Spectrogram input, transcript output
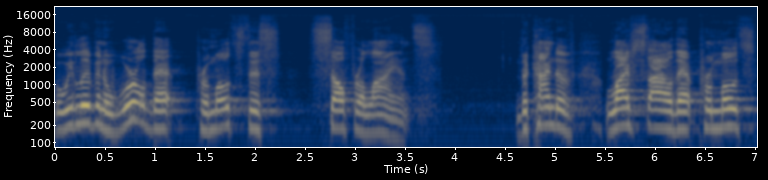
But we live in a world that promotes this self reliance, the kind of lifestyle that promotes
